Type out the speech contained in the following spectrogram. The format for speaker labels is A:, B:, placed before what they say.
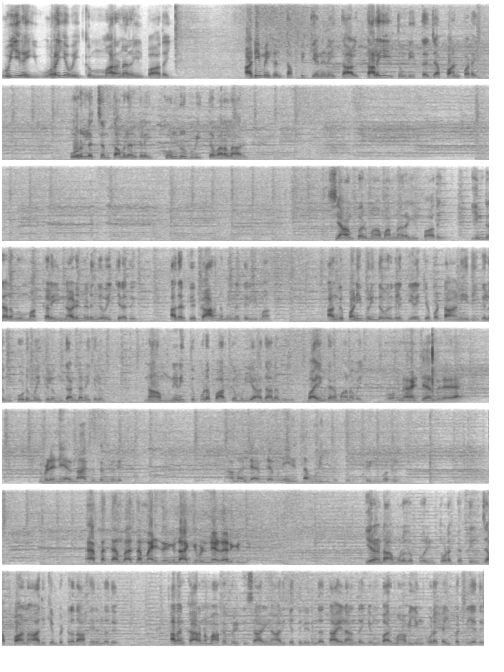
A: உயிரை உறைய வைக்கும் மரண ரயில் பாதை. அடிமைகள் தப்பிக்க நினைத்தால் தலையை துண்டித்த ஜப்பான் படை. ஒரு லட்சம் தமிழர்களை கொன்று குவித்த வரலாறு. ஷியாம் பர்மா மரண ரயில் பாதை இன்றளவு மக்களை நடுநடுங்க வைக்கிறது. அதற்கு காரணம் என்ன தெரியுமா? அங்கு பணிபுரிந்தவர்களுக்கு இழைக்கப்பட்ட அநீதிகளும் கொடுமைகளும் தண்டனைகளும் நாம் நினைத்து கூட பார்க்க முடியாத அளவு பயங்கரமானவை.
B: இவ்வளோ நேரம் நாக்கு தொங்குது அவன் டப் டப்னு முடிஞ்சு போச்சு தூக்கி போட்டு. அப்போ தான் பார்த்தா மனுஷனுக்கு நாக்கு இவ்வளோ நேரம் இருக்குன்னு.
A: இரண்டாம் உலகப் போரின் தொடக்கத்தில் ஜப்பான் ஆதிக்கம் பெற்றதாக இருந்தது. அதன் காரணமாக பிரிட்டிஷாரின் ஆதிக்கத்தில் இருந்த தாய்லாந்தையும் பர்மாவையும் கூட கைப்பற்றியது.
